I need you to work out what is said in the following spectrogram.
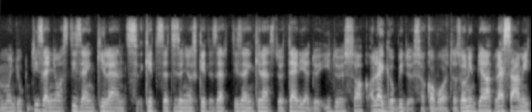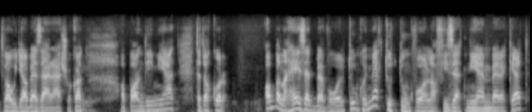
mondjuk 18-19, 2018-2019-től terjedő időszak a legjobb időszaka volt az olimpiának, leszámítva ugye a bezárásokat, a pandémiát. Tehát akkor abban a helyzetben voltunk, hogy meg tudtunk volna fizetni embereket,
